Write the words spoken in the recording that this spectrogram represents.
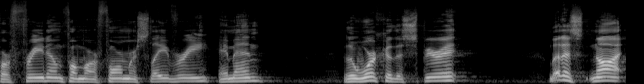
for freedom from our former slavery. Amen. The work of the Spirit let us not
